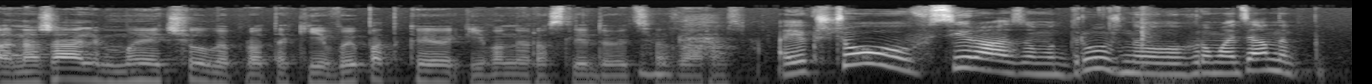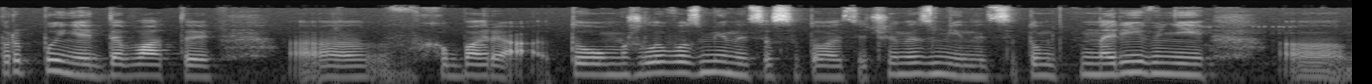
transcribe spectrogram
На жаль, ми чули про такі випадки, і вони розслідуються зараз. А якщо всі разом дружно громадяни припинять давати е, хабаря, то можливо зміниться ситуація чи не зміниться? Тому на рівні. ем,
